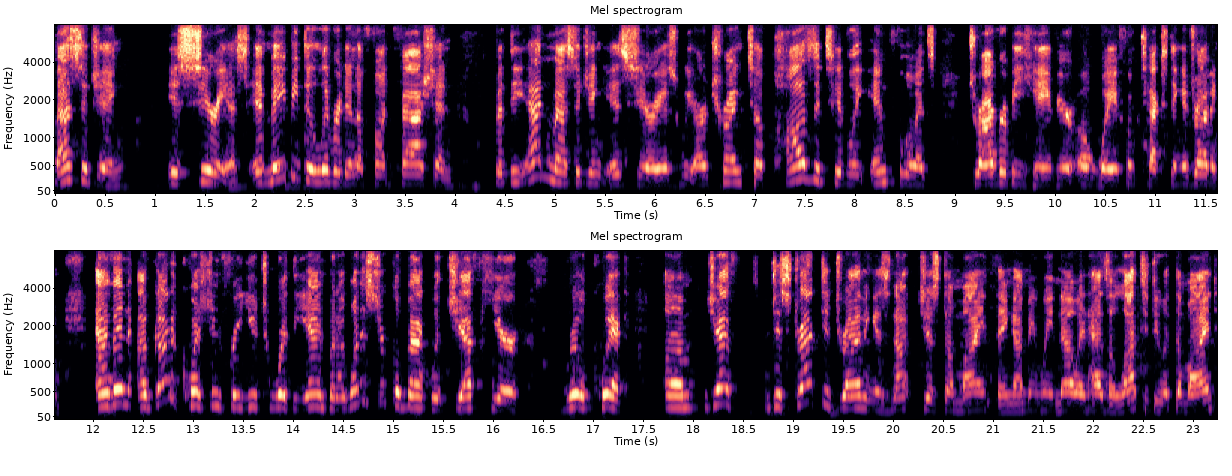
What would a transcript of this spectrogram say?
messaging is serious. It may be delivered in a fun fashion, but the end messaging is serious. We are trying to positively influence driver behavior away from texting and driving. Evan, I've got a question for you toward the end, but I want to circle back with Jeff here real quick. Um, Jeff, distracted driving is not just a mind thing. I mean, we know it has a lot to do with the mind,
